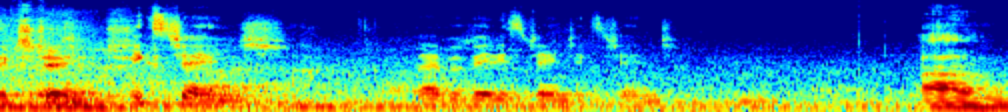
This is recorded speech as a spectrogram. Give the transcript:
exchange. exchange. They have a very strange exchange. Um,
